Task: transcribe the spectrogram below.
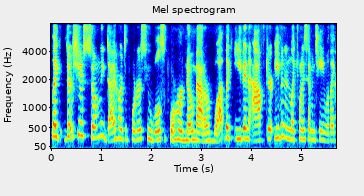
like there, she has so many diehard supporters who will support her no matter what like even after even in like 2017 with like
